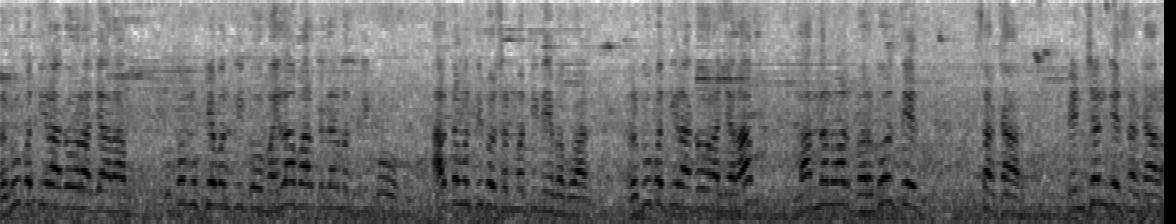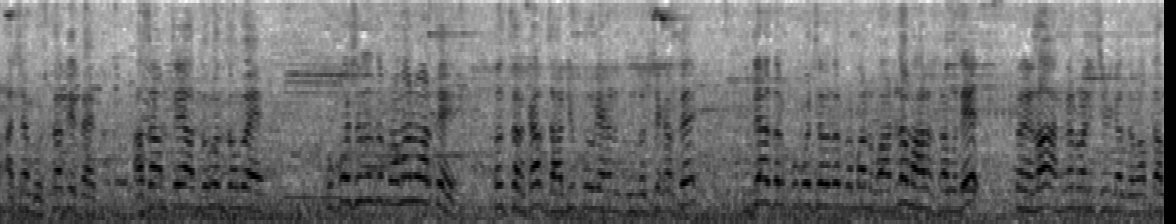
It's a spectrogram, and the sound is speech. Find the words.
रघुपति राघव राजा राम उपमुख्यमंत्री को महिला बाल कल्याण मंत्री को अर्थमंत्री को संमती दे भगवान. रघुपति राघव राजा राम मानधनवाढ भरघोस देत सरकार पेन्शन देत सरकार अशा घोषणा देत आहेत. असं आमचे आंदोलन चालू आहे. कुपोषणाचं प्रमाण वाढते पण सरकार जाणीवपूर्वक याकडे दुर्लक्ष करते उद्या जर कुपोषणाचं प्रमाण वाढलं महाराष्ट्रामध्ये तर ह्याला अंगणवाडी सेविका जबाबदार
